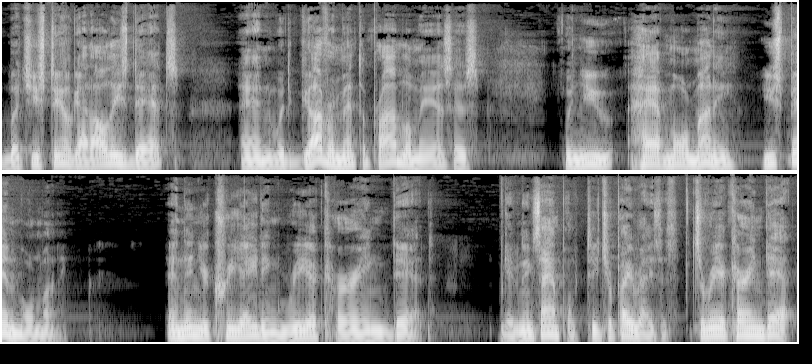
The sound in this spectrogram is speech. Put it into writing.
but you still got all these debts. And with government, the problem is, is when you have more money, you spend more money. And then you're creating reoccurring debt. Give an example teacher pay raises. It's a reoccurring debt.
